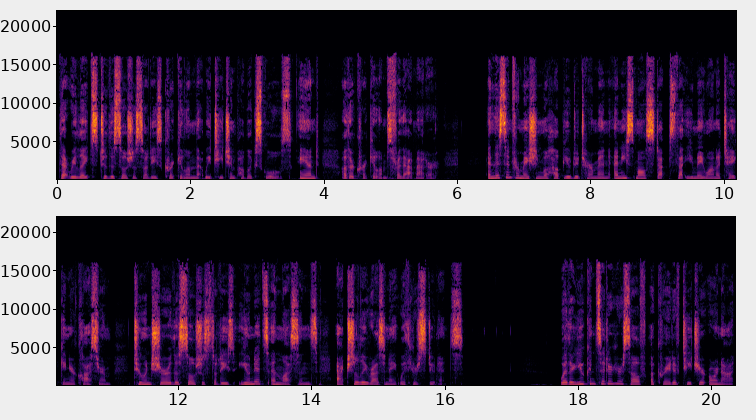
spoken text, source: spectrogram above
that relates to the social studies curriculum that we teach in public schools, and other curriculums for that matter. And this information will help you determine any small steps that you may want to take in your classroom to ensure the social studies units and lessons actually resonate with your students. Whether you consider yourself a creative teacher or not,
